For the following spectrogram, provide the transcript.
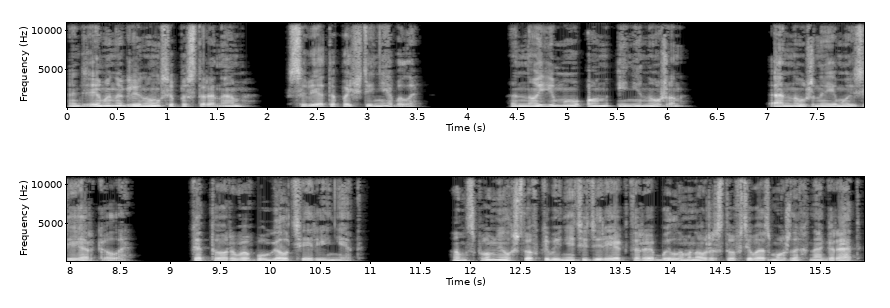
Демон оглянулся по сторонам, света почти не было. Но ему он и не нужен. А нужно ему зеркало, которого в бухгалтерии нет. Он вспомнил, что в кабинете директора было множество всевозможных наград,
